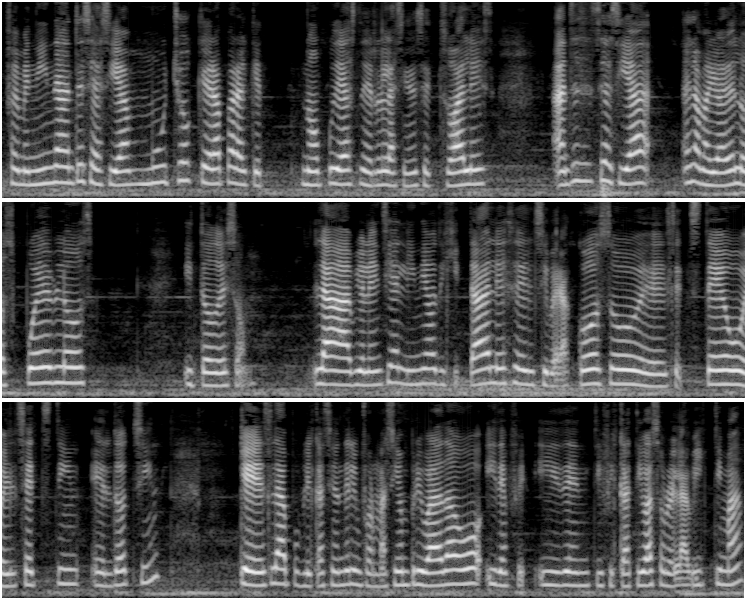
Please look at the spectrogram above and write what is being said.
femenina antes se hacía mucho que era para que no pudieras tener relaciones sexuales. Antes se hacía en la mayoría de los pueblos y todo eso. La violencia en línea o digital es el ciberacoso, el sexteo, el sexting, el doxing, que es la publicación de la información privada o identificativa sobre la víctima.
